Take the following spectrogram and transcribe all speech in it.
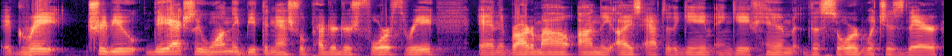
a great tribute. They actually won. They beat the Nashville Predators 4 3, and they brought him out on the ice after the game and gave him the sword, which is their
